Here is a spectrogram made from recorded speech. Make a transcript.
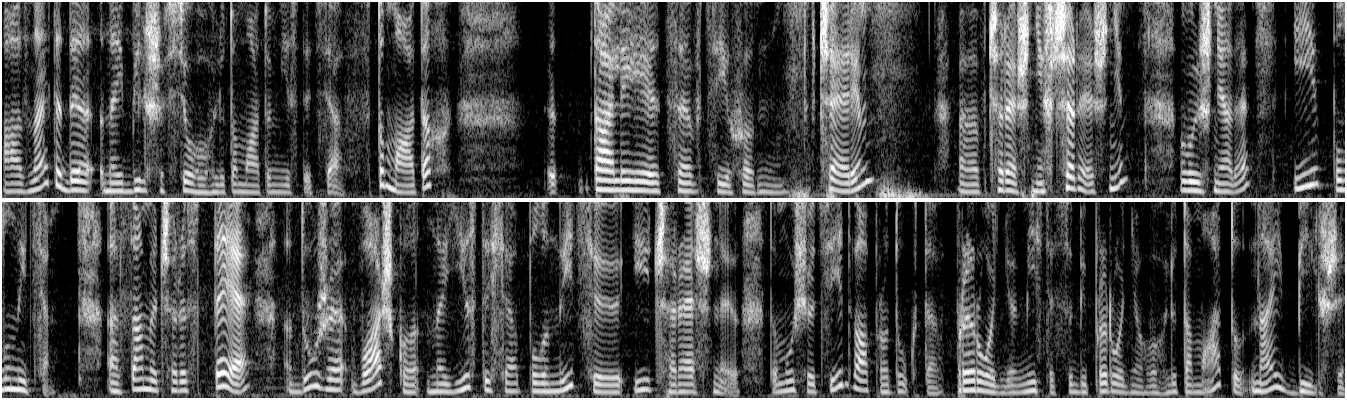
А знаєте, де найбільше всього глютамату міститься? В томатах. Далі це в цих в чері, е, в черешні, в черешні, вишня, да? і полуниця. Саме через те дуже важко наїстися полуницею і черешнею, тому що ці два продукти природньо містять собі природнього глютамату найбільше,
